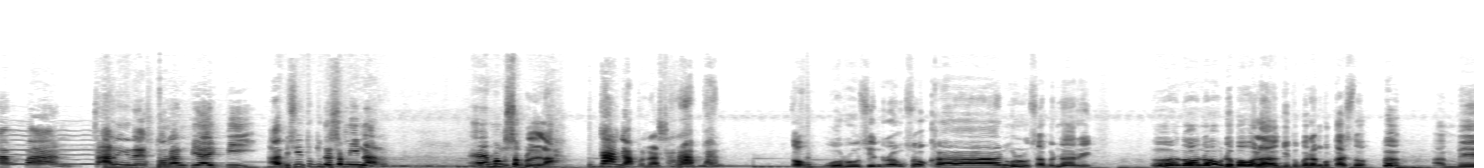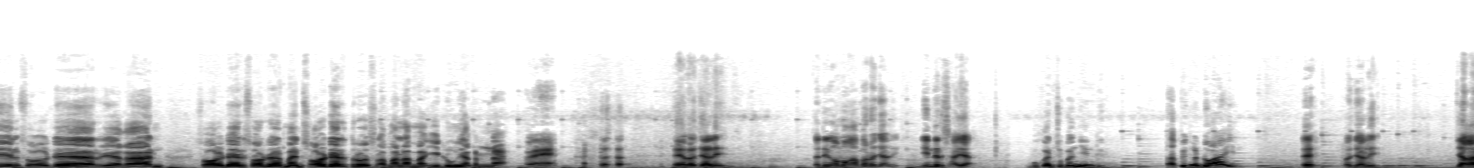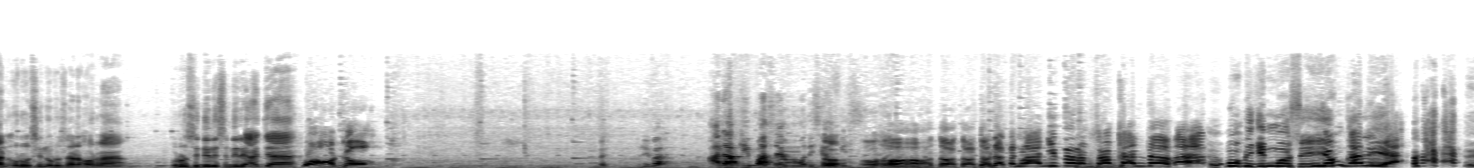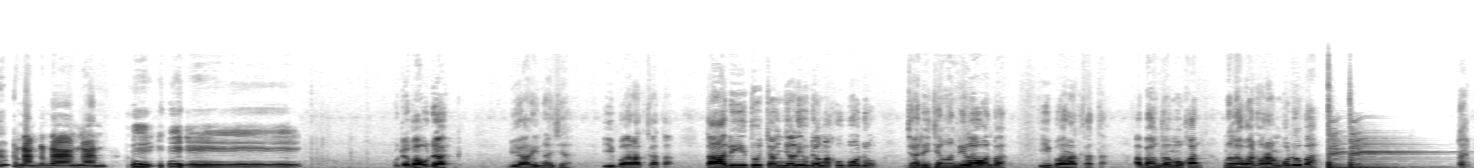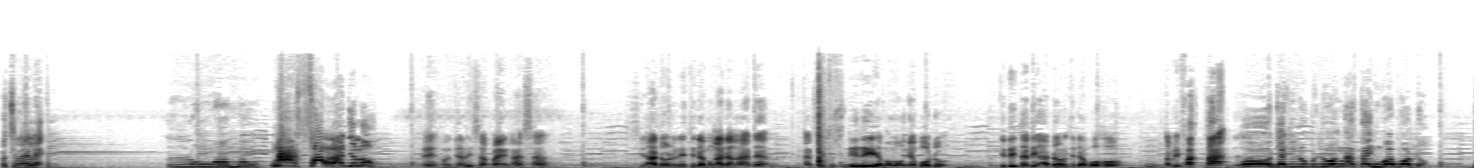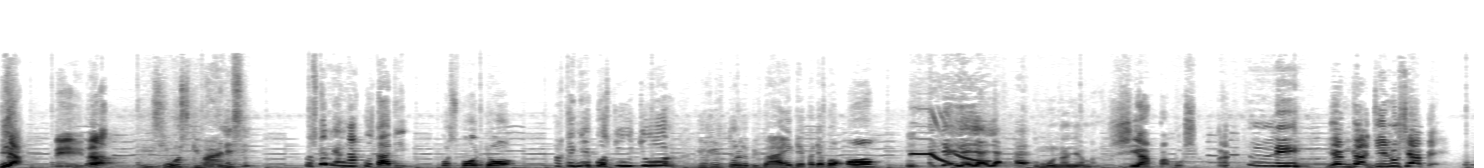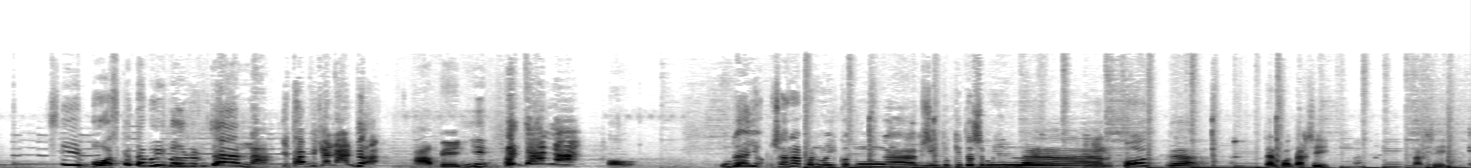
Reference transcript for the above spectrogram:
Sarapan, cari restoran VIP. Habis itu kita seminar. Emang sebelah, kagak pernah sarapan. Tuh, ngurusin rongsokan mulu sabenari. Oh, no, no, udah bawa lagi tuh barang bekas tuh. Hah, ambil solder, ya kan? Solder, solder, main solder terus. Lama-lama hidungnya kena. Eh, Eh Rojali, tadi ngomong apa Rojali? Nyindir saya. bukan cuma nyindir, tapi ngedoain. Eh Rojali, jangan urusin urusan orang, urusin diri sendiri aja. Bodoh. Ini Pak, ada kipas yang mau diservis. Oh, oh, tuh, tuh, tuh, datang lagi tuh rongsokan tuh. Mau bikin museum kali ya? Kenang-kenangan. Udah, Pak, udah. Biarin aja. Ibarat kata, tadi itu Cang Jali udah ngaku bodoh. Jadi jangan dilawan, Bah. Ibarat kata, Abah nggak mau kan ngelawan orang bodoh, Bah. Eh, pecel lele. Lu ngomong ngasal aja lu. Eh Rojali siapa yang ngasal? Si Adol ini tidak mengada-ngada. Kan situ sendiri yang ngomongnya bodoh. Jadi tadi Adol tidak bohong, tapi fakta. Oh, jadi lu berdua ngatain gua bodoh? Iya. Tidak. Ini si bos gimana sih? Bos kan yang ngaku tadi, bos bodoh. Makanya bos jujur. Jujur tuh lebih baik daripada bohong. Iya, iya, iya, iya. Eh, Aku mau nanya sama lu, siapa bos lu? Hah? Nih, Yang gaji lu siapa? Si bos kata beli baru rencana. Ya tapi kan ada. HP-nya. Rencana. Oh, Udah yuk sarapan mau ikut enggak? Habis itu kita seminar. Ikut? Ya. Telepon taksi. Taksi.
